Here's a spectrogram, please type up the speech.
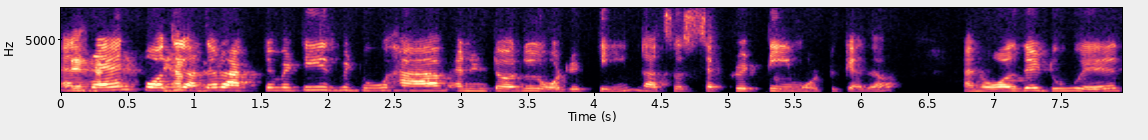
and they then have, for the other activities, we do have an internal audit team. That's a separate team altogether. And all they do is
